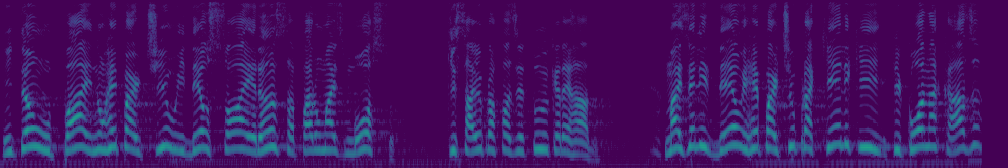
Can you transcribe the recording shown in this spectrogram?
Então o pai não repartiu e deu só a herança para o mais moço, que saiu para fazer tudo que era errado. Mas ele deu e repartiu para aquele que ficou na casa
